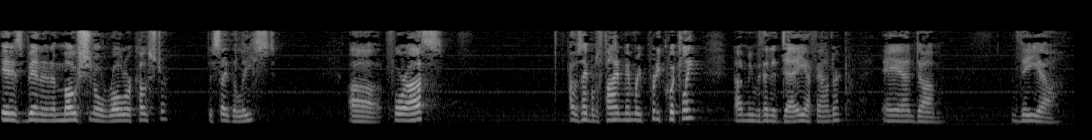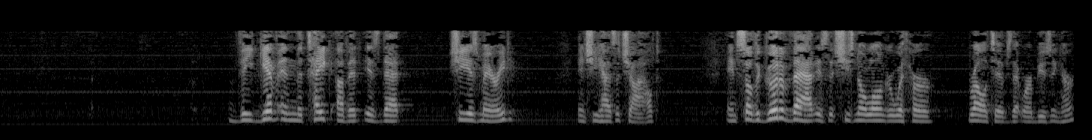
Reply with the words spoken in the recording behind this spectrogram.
it has been an emotional roller coaster, to say the least, uh, for us. I was able to find Memory pretty quickly. I mean, within a day, I found her, and um, the uh, the give and the take of it is that she is married and she has a child, and so the good of that is that she's no longer with her relatives that were abusing her,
